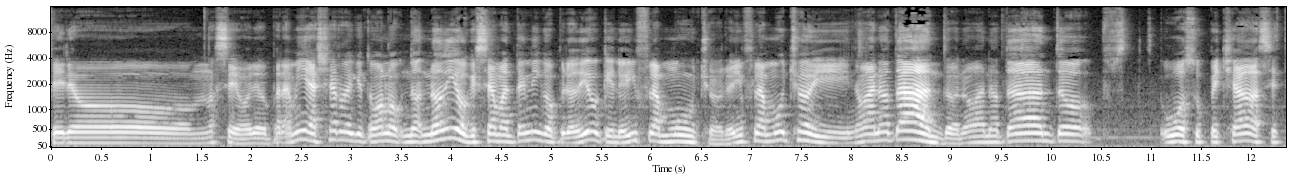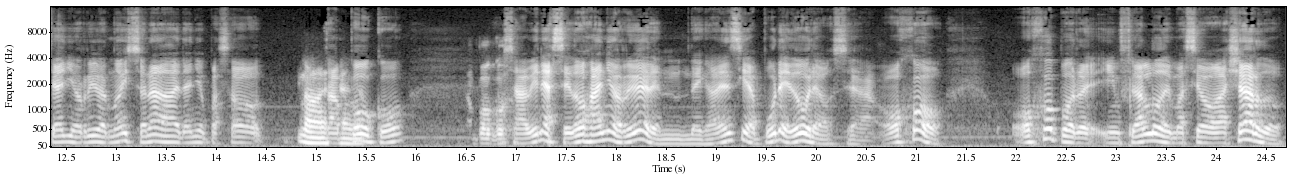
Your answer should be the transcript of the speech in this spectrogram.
Pero no sé, boludo. Para mí ayer hay que tomarlo. No, no digo que sea mal técnico, pero digo que lo infla mucho. Lo infla mucho y no ganó tanto. No ganó tanto hubo sospechadas este año River no hizo nada, el año pasado tampoco. Tampoco. O sea, viene hace dos años River en decadencia pura y dura. O sea, ojo, ojo por inflarlo demasiado gallardo.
